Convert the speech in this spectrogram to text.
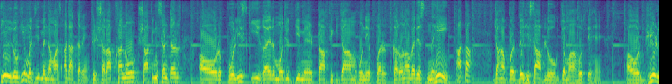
तीन लोग ही मस्जिद में नमाज़ अदा करें। फिर शराब खानों, शॉपिंग सेंटर और पुलिस की गैर मौजूदगी में ट्रैफ़िक जाम होने पर कोरोना वायरस नहीं आता, जहाँ पर बेहिसाब लोग जमा होते हैं और भीड़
